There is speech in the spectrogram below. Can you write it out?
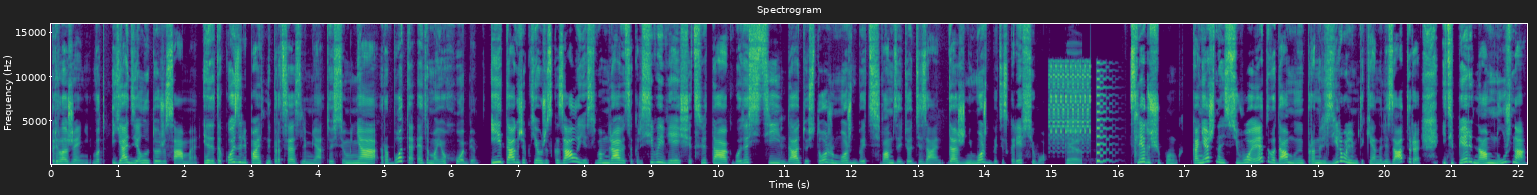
приложений. Вот я делаю то же самое. И это такой залипательный процесс для меня. То есть у меня работа — это мое хобби. И также, как я уже сказала, если вам нравятся красивые вещи, цвета, какой-то стиль, да, то есть тоже, может быть, вам зайдет дизайн. Даже не может быть, а скорее всего. Go. Следующий пункт. Конечно, из всего этого, да, мы проанализировали, мы такие анализаторы, и теперь нам нужно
